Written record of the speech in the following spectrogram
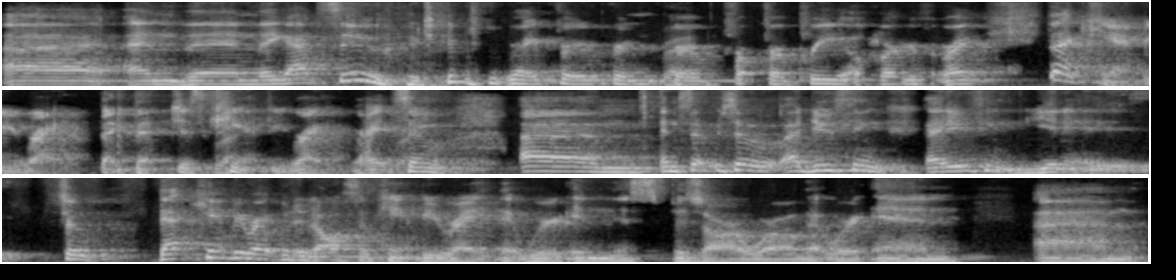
uh, and then they got sued, right for for, right. for, for pre Obergefell, right? That can't be right. Like that just can't right. be right, right? right. So, um, and so so I do think I do think getting so that can't be right, but it also can't be right that we're in this bizarre world that we're in. Um,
